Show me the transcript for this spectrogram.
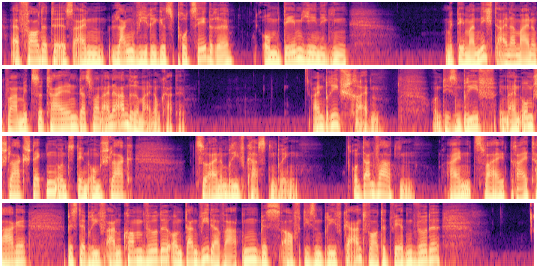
erforderte es ein langwieriges Prozedere, um demjenigen, mit dem man nicht einer Meinung war, mitzuteilen, dass man eine andere Meinung hatte. Ein Brief schreiben und diesen Brief in einen Umschlag stecken und den Umschlag zu einem Briefkasten bringen. Und dann warten. Ein, zwei, drei Tage, bis der Brief ankommen würde und dann wieder warten, bis auf diesen Brief geantwortet werden würde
